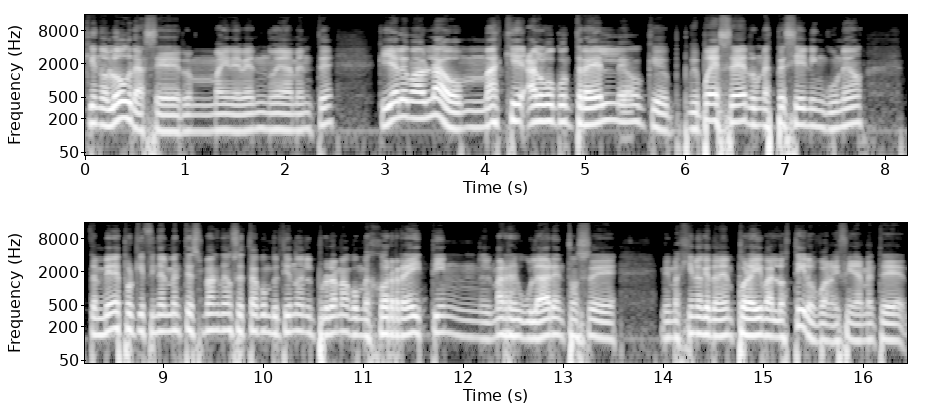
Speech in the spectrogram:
que no logra ser main event nuevamente. Que ya lo hemos hablado, más que algo contra él, que, puede ser una especie de ninguneo, también es porque finalmente SmackDown se está convirtiendo en el programa con mejor rating, el más regular, entonces me imagino que también por ahí van los tiros. Bueno, y finalmente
